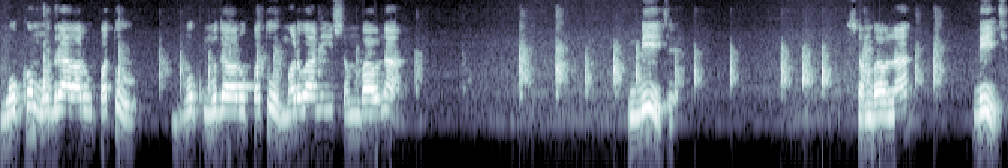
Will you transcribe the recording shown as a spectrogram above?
મુખ મુદ્રા વાળું પતું, મુખ મુદ્રા વાળું પતું મળવાની સંભાવના બે છે. સંભાવના બે છે.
